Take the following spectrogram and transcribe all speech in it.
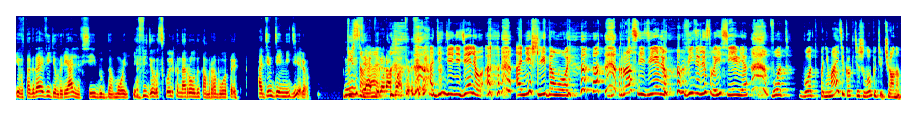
И вот тогда я видела, реально все идут домой. Я видела, сколько народа там работает. Один день в неделю. Нельзя перерабатывать. Один день в неделю они шли домой. Раз в неделю видели свои семьи. Вот, вот, понимаете, как тяжело быть ученым.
